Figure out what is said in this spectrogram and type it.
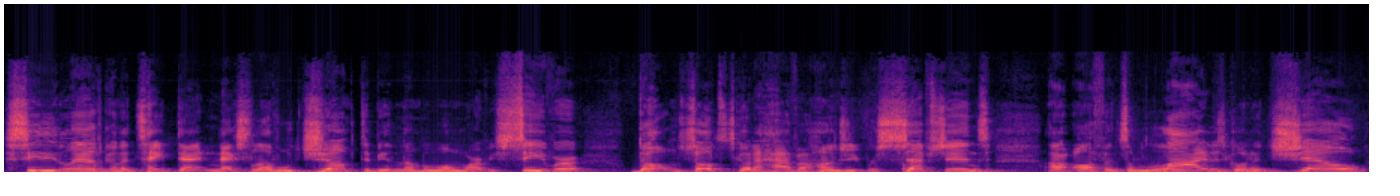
CeeDee Lamb's going to take that next level jump to be the number one wide receiver. Dalton Schultz is going to have 100 receptions. Our offensive line is going to gel.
